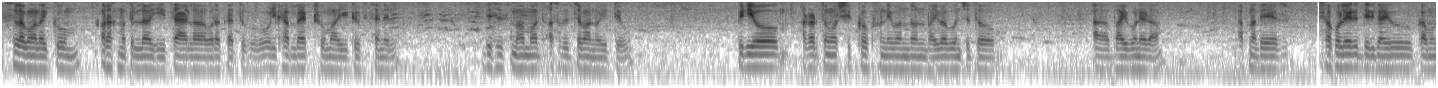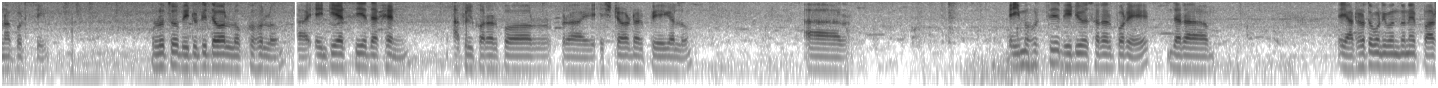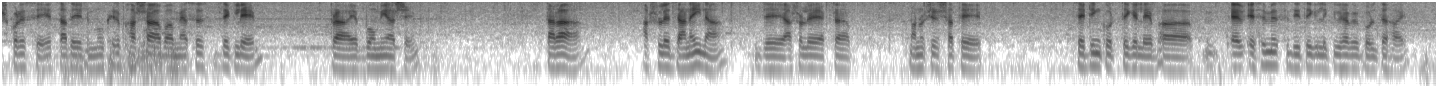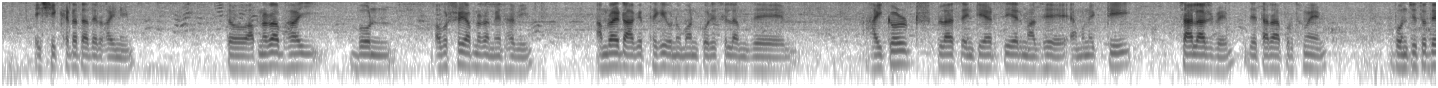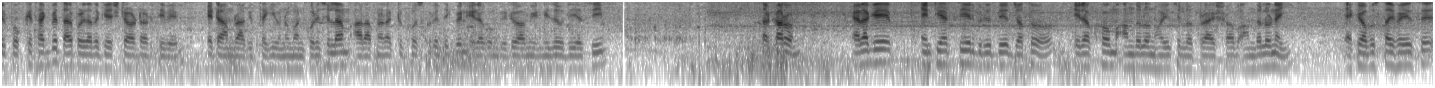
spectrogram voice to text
আসসালামু আলাইকুম আরহামতুল্লাহি তালা ওবরাকাত welcome back to my YouTube channel this is Mohammad Asaduzzaman ওইতেও প্রিয় আঠারোতম শিক্ষক নিবন্ধন ভাইবা বঞ্চিত ভাই বোনেরা, আপনাদের সকলের দীর্ঘায়ু কামনা করছি। মূলত ভিডিওটি দেওয়ার লক্ষ্য হলো এনটিআরসিএ দেখেন, আপিল করার পর প্রায় স্টে অর্ডার পেয়ে গেল। আর এই মুহূর্তে ভিডিও ছাড়ার পরে যারা এই আঠারোতম নিবন্ধনে পাশ করেছে, তাদের মুখের ভাষা বা মেসেজ দেখলে প্রায় বমি আসে। তারা আসলে জানেই না যে আসলে একটা মানুষের সাথে সেটিং করতে গেলে বা এস এম এস দিতে গেলে কীভাবে বলতে হয়, এই শিক্ষাটা তাদের হয়নি। তো আপনারা ভাই, বোন অবশ্যই আপনারা মেধাবী। আমরা এটা আগের থেকে অনুমান করেছিলাম যে হাইকোর্ট প্লাস এনটিআরসি এর মাঝে এমন একটি চাল আসবে যে তারা প্রথমে বঞ্চিতদের পক্ষে থাকবে, তারপরে তাদেরকে স্টে অর্ডার দিবে। এটা আমরা আগের থেকে অনুমান করেছিলাম। আর আপনারা একটু খোঁজ করে দেখবেন, এরকম ভিডিও আমি নিজেও দিয়েছি। তার কারণ, এর আগে এনটিআরসি এর বিরুদ্ধে যত এরকম আন্দোলন হয়েছিল, প্রায় সব আন্দোলনেই একই অবস্থায় হয়েছে।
